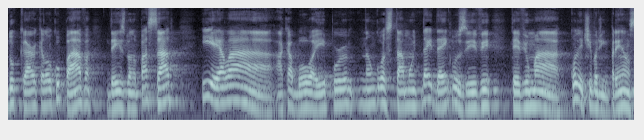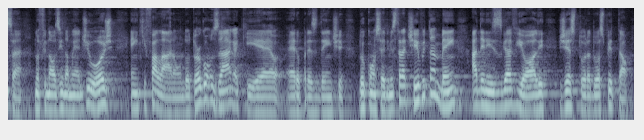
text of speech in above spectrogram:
do cargo que ela ocupava desde o ano passado e ela acabou aí por não gostar muito da ideia, inclusive teve uma coletiva de imprensa no finalzinho da manhã de hoje, em que falaram o Dr. Gonzaga, que é, era o presidente do Conselho Administrativo, e também a Denise Gavioli, gestora do hospital.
